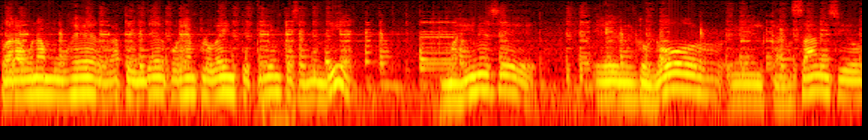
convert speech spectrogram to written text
para una mujer atender, por ejemplo, 20 clientes en un día. Imagínense el dolor, el cansancio,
